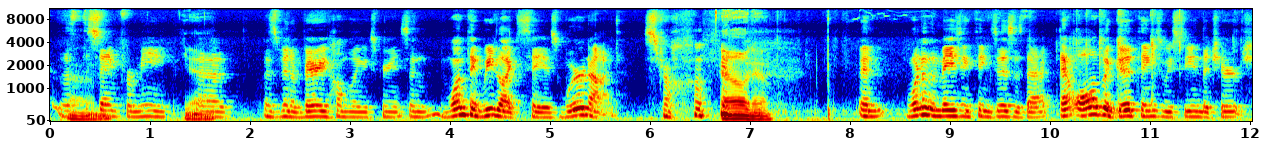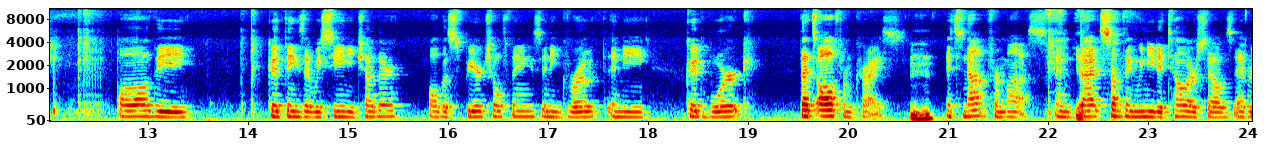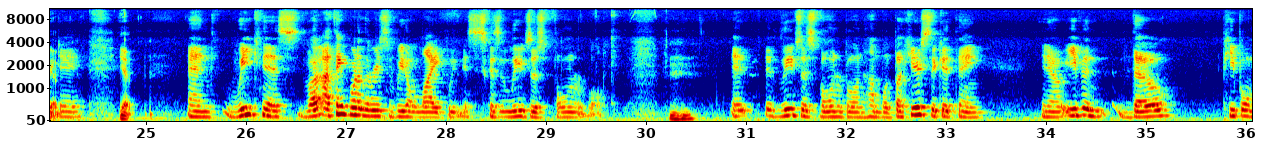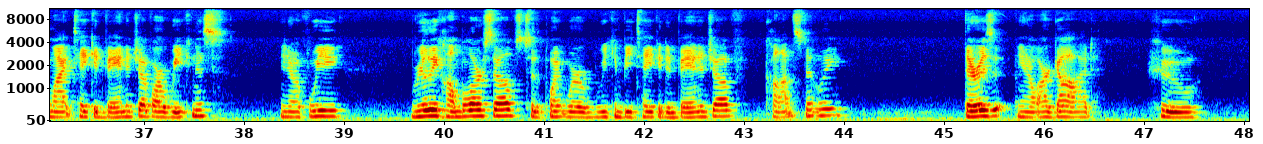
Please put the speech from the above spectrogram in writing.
That's Um, the same for me. yeah. Uh, it's been a very humbling experience. And one thing we'd like to say is we're not strong. Oh no. And one of the amazing things is is that all the good things we see in the church, all the good things that we see in each other, all the spiritual things, any growth, any good work, that's all from Christ. hmm It's not from us. And Yep. that's something we need to tell ourselves every Yep. day. Yep. And weakness, well, I think one of the reasons we don't like weakness is because it leaves us vulnerable. hmm it, it leaves us vulnerable and humbled. But here's the good thing, you know, even though people might take advantage of our weakness, you know, if we really humble ourselves to the point where we can be taken advantage of constantly, there is, you know, our God who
